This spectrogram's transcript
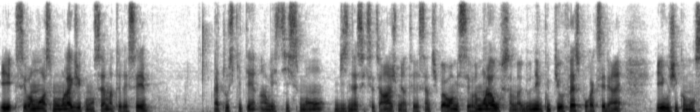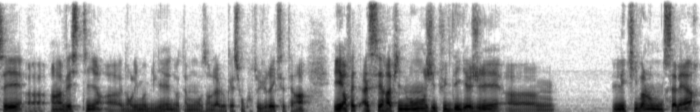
Et c'est vraiment à ce moment-là que j'ai commencé à m'intéresser à tout ce qui était investissement, business, etc. Je m'y intéressais un petit peu avant, mais c'est vraiment là où ça m'a donné le coup de pied aux fesses pour accélérer et où j'ai commencé euh, à investir euh, dans l'immobilier, notamment en faisant de la location courte durée, etc. Et en fait, assez rapidement, j'ai pu dégager euh, l'équivalent de mon salaire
